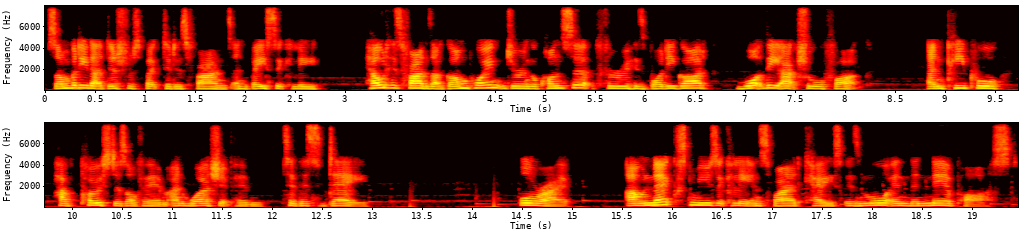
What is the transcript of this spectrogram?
Somebody that disrespected his fans and basically held his fans at gunpoint during a concert through his bodyguard. What the actual fuck? And people have posters of him and worship him to this day. Alright, our next musically inspired case is more in the near past.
